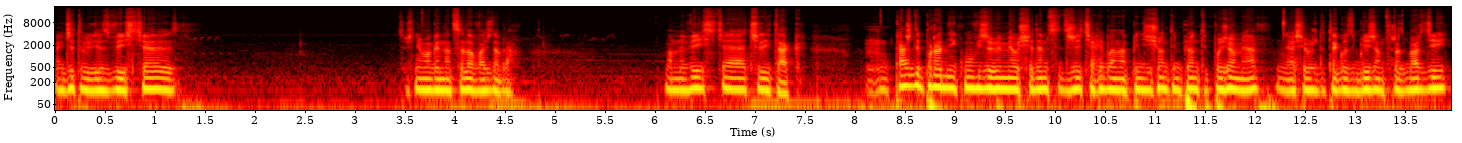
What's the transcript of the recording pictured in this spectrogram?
A gdzie tu jest wyjście? Coś nie mogę nacelować, dobra. Mamy wyjście, czyli tak. Każdy poradnik mówi, żebym miał 700 życia chyba na 55 poziomie. Ja się już do tego zbliżam coraz bardziej.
